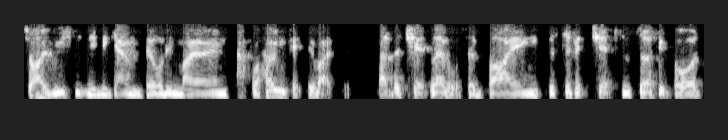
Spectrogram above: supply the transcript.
So I recently began building my own Apple HomeKit devices at the chip level. So buying specific chips and circuit boards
